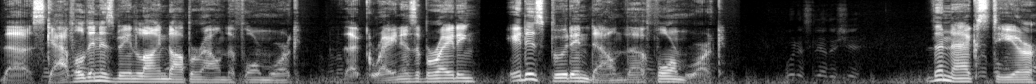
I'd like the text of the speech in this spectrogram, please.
the scaffolding is being lined up around the formwork, the crane is operating, it is putting down the formwork. The next tier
